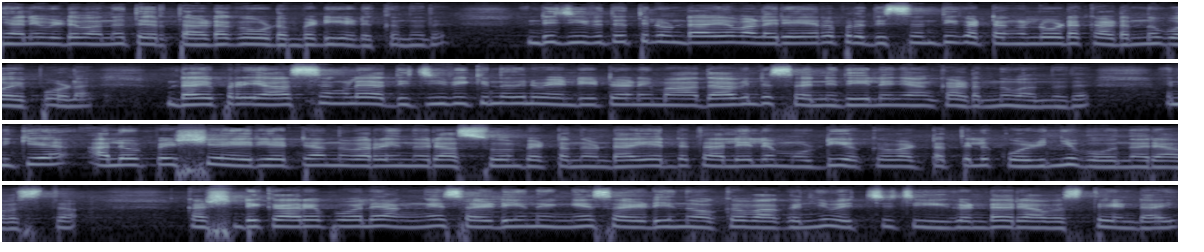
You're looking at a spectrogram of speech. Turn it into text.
ഞാനിവിടെ വന്ന് തീർത്ഥാടക ഉടമ്പടി എടുക്കുന്നത്. എന്റെ ജീവിതത്തിലുണ്ടായ വളരെയേറെ പ്രതിസന്ധി ഘട്ടങ്ങളിലൂടെ കടന്നു പോയപ്പോൾ ഉണ്ടായ പ്രയാസങ്ങളെ അതിജീവിക്കുന്നതിന് വേണ്ടിയിട്ടാണ് ഈ മാതാവിന്റെ സന്നിധിയിൽ ഞാൻ കടന്നു വന്നത്. എനിക്ക് അലോപേഷ്യ ഏരിയേറ്റ എന്ന് പറയുന്ന ഒരു അസുഖം പെട്ടെന്നുണ്ടായി. എന്റെ തലയിലെ മുടിയൊക്കെ വട്ടത്തിൽ കൊഴിഞ്ഞു പോകുന്ന ഒരവസ്ഥ കഷണ്ടിക്കാരെ പോലെ അങ്ങേ സൈഡിൽ നിന്നും ഇങ്ങേ സൈഡിൽ നിന്നും വകഞ്ഞു വെച്ച് ചീകേണ്ട ഒരവസ്ഥയുണ്ടായി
